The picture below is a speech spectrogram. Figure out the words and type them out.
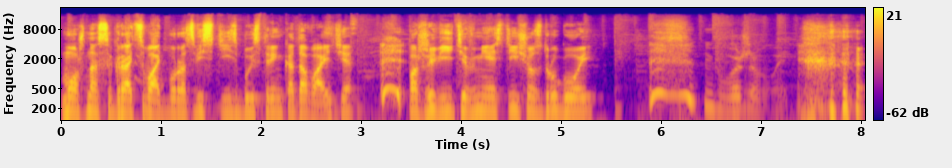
можно сыграть свадьбу, развестись быстренько, давайте. Поживите вместе еще с другой. Боже мой.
